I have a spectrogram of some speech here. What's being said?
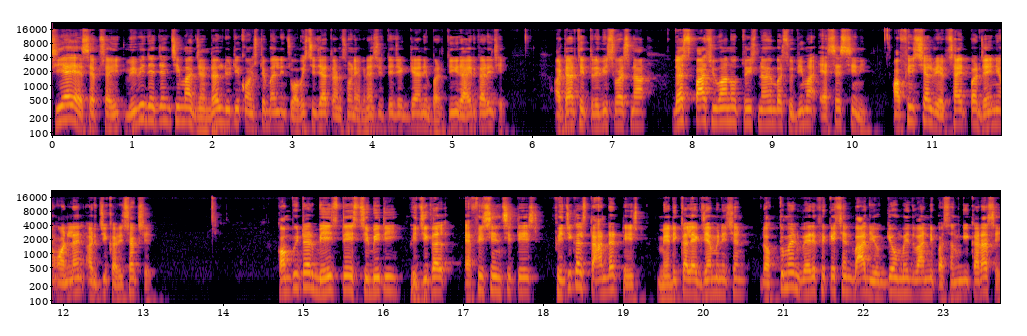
સીઆઈએસએફ સહિત વિવિધ એજન્સીમાં જનરલ ડ્યુટી કોન્સ્ટેબલની ચોવીસ હજાર ત્રણસો ઓગણસિત્તેર જગ્યાની ભરતી જાહેર કરી છે. અઢારથી ત્રેવીસ વર્ષના દસ પાંચ યુવાનો ત્રીસ નવેમ્બર સુધીમાં એસએસસીની ઓફિશિયલ વેબસાઇટ પર જઈને ઓનલાઈન અરજી કરી શકશે. Computer base test CBT physical efficiency test physical standard test medical examination document verification બાદ યોગ્ય ઉમેદવારની પસંદગી કરાશે.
